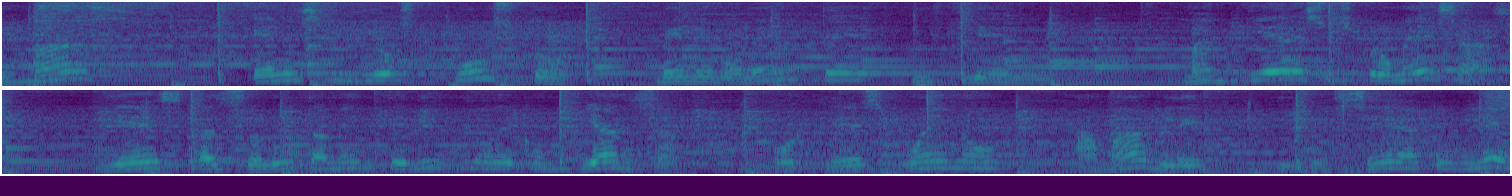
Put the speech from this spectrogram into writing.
Además, Él es un Dios justo, benevolente y fiel. Mantiene sus promesas y es absolutamente digno de confianza porque es bueno, amable y desea tu bien.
